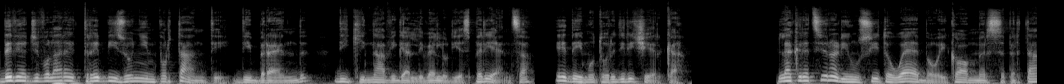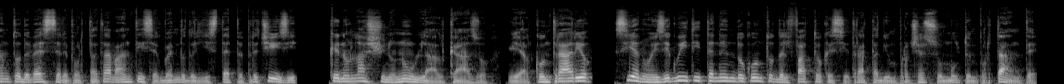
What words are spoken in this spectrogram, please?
deve agevolare tre bisogni importanti di brand, di chi naviga a livello di esperienza e dei motori di ricerca. La creazione di un sito web o e-commerce pertanto deve essere portata avanti seguendo degli step precisi che non lasciano nulla al caso e al contrario siano eseguiti tenendo conto del fatto che si tratta di un processo molto importante,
